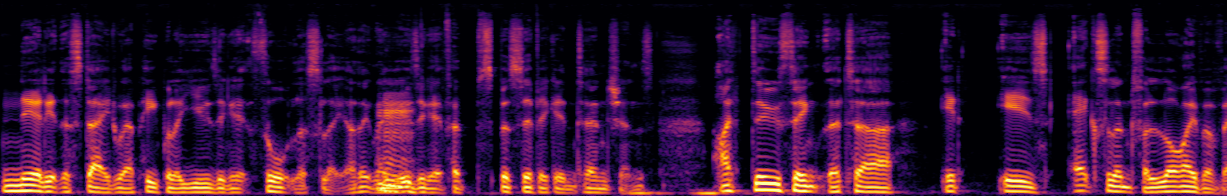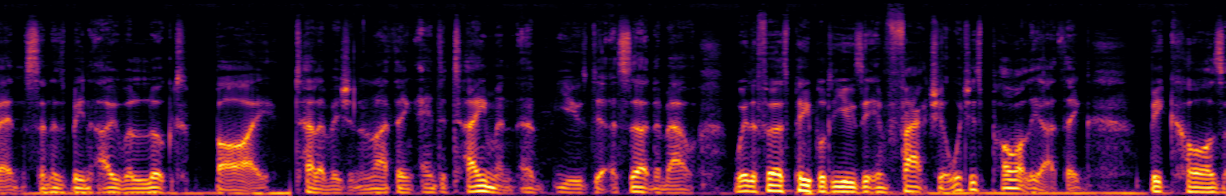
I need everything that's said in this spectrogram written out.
nearly at the stage where people are using it thoughtlessly. I think they're Mm. using it for specific intentions. I do think that uh, it is excellent for live events and has been overlooked by television. And I think entertainment have used it a certain amount. We're the first people to use it in factual, which is partly, I think, because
